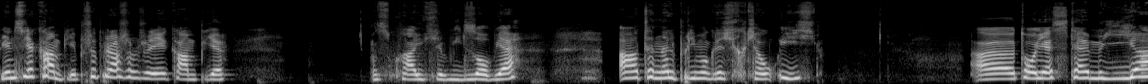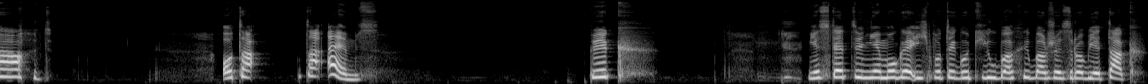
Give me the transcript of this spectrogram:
Więc ja kampię. Przepraszam, że je kampię. Słuchajcie, widzowie. A ten El Primo gdzieś chciał iść. E, to jestem ja. O ta, ta Ems. Pyk. Niestety nie mogę iść po tego kluba, chyba że zrobię tak.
